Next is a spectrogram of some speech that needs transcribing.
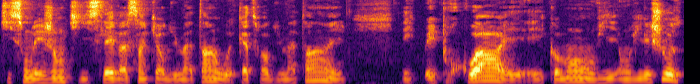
qui sont les gens qui se lèvent à 5 heures du matin ou à 4 heures du matin et, et, et pourquoi et, comment on vit, on vit les choses.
